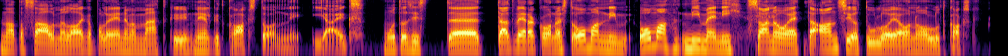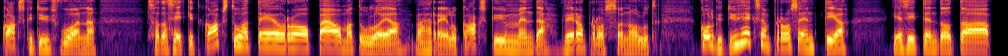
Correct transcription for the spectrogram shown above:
Nata Salmella aika paljon enemmän mätkyy, 42 tonni, jaiks. Mutta siis äh, täältä verkoneesta oma, nim, oma nimeni sanoo, että ansiotuloja on ollut 20, 21 vuonna 172 000 euroa, pääomatuloja vähän reilu 20, veroprossa on ollut 39 prosenttia ja sitten tota,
